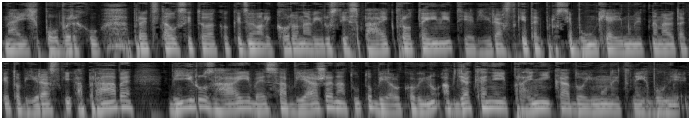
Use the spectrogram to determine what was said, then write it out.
na ich povrchu. Predstav si to, ako keď sme mali koronavírus, tie spike proteíny, tie výrastky, tak proste bunky aj imunitné majú takéto výrazky a práve vírus HIV sa viaže na túto bielkovinu a vďaka nej preniká do imunitných buniek.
